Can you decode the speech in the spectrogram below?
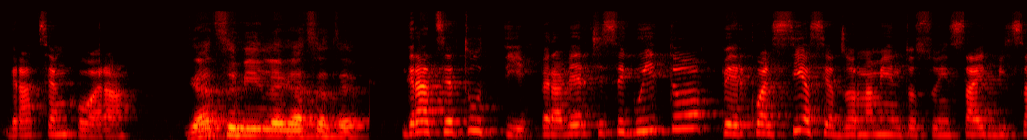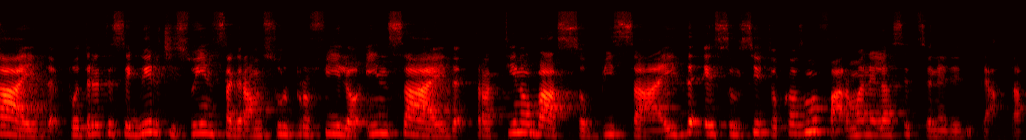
Grazie ancora. Grazie mille, grazie a te. Grazie a tutti per averci seguito. Per qualsiasi aggiornamento su Inside Beside potrete seguirci su Instagram sul profilo inside-beside e sul sito Cosmofarma nella sezione dedicata.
